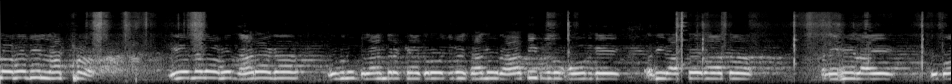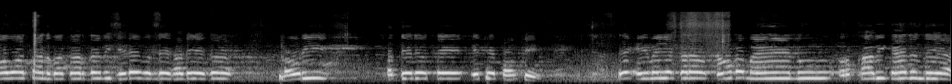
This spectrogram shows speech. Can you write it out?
ਲੋਹੇ ਦੀ ਲੱਠ। ਇਹ ਇਹਨਾਂ ਦਾ ਉਹ ਨਾਰਾ ਹੈਗਾ, ਉਹਨੂੰ ਬੁਲੰਦ ਰੱਖਿਆ ਕਰੋ, ਜਿਵੇਂ ਸਾਨੂੰ ਰਾਤ ਹੀ ਜਦੋਂ ਹੋਣਗੇ, ਅਸੀਂ ਰਾਤੇ ਰਾਤ ਸੁਨੇਹੇ ਲਾਏ। ਤੇ ਬਹੁਤ ਬਹੁਤ ਧੰਨਵਾਦ ਕਰਦਾ ਵੀ ਜਿਹੜੇ ਬੰਦੇ ਸਾਡੇ ਇਸ ਫੌਰੀ ਸੱਦੇ ਦੇ ਉੱਤੇ ਇੱਥੇ ਪਹੁੰਚੇ। ਤੇ ਇਵੇਂ ਜੇਕਰ ਕਿਉਂਕਿ ਮੈਨੂੰ ਰੁੱਖਾ ਵੀ ਕਹਿ ਦਿੰਦੇ ਆ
